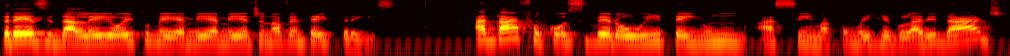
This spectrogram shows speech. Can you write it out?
13 da Lei 8666 de 93. A DAFO considerou o item 1 acima como irregularidade,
